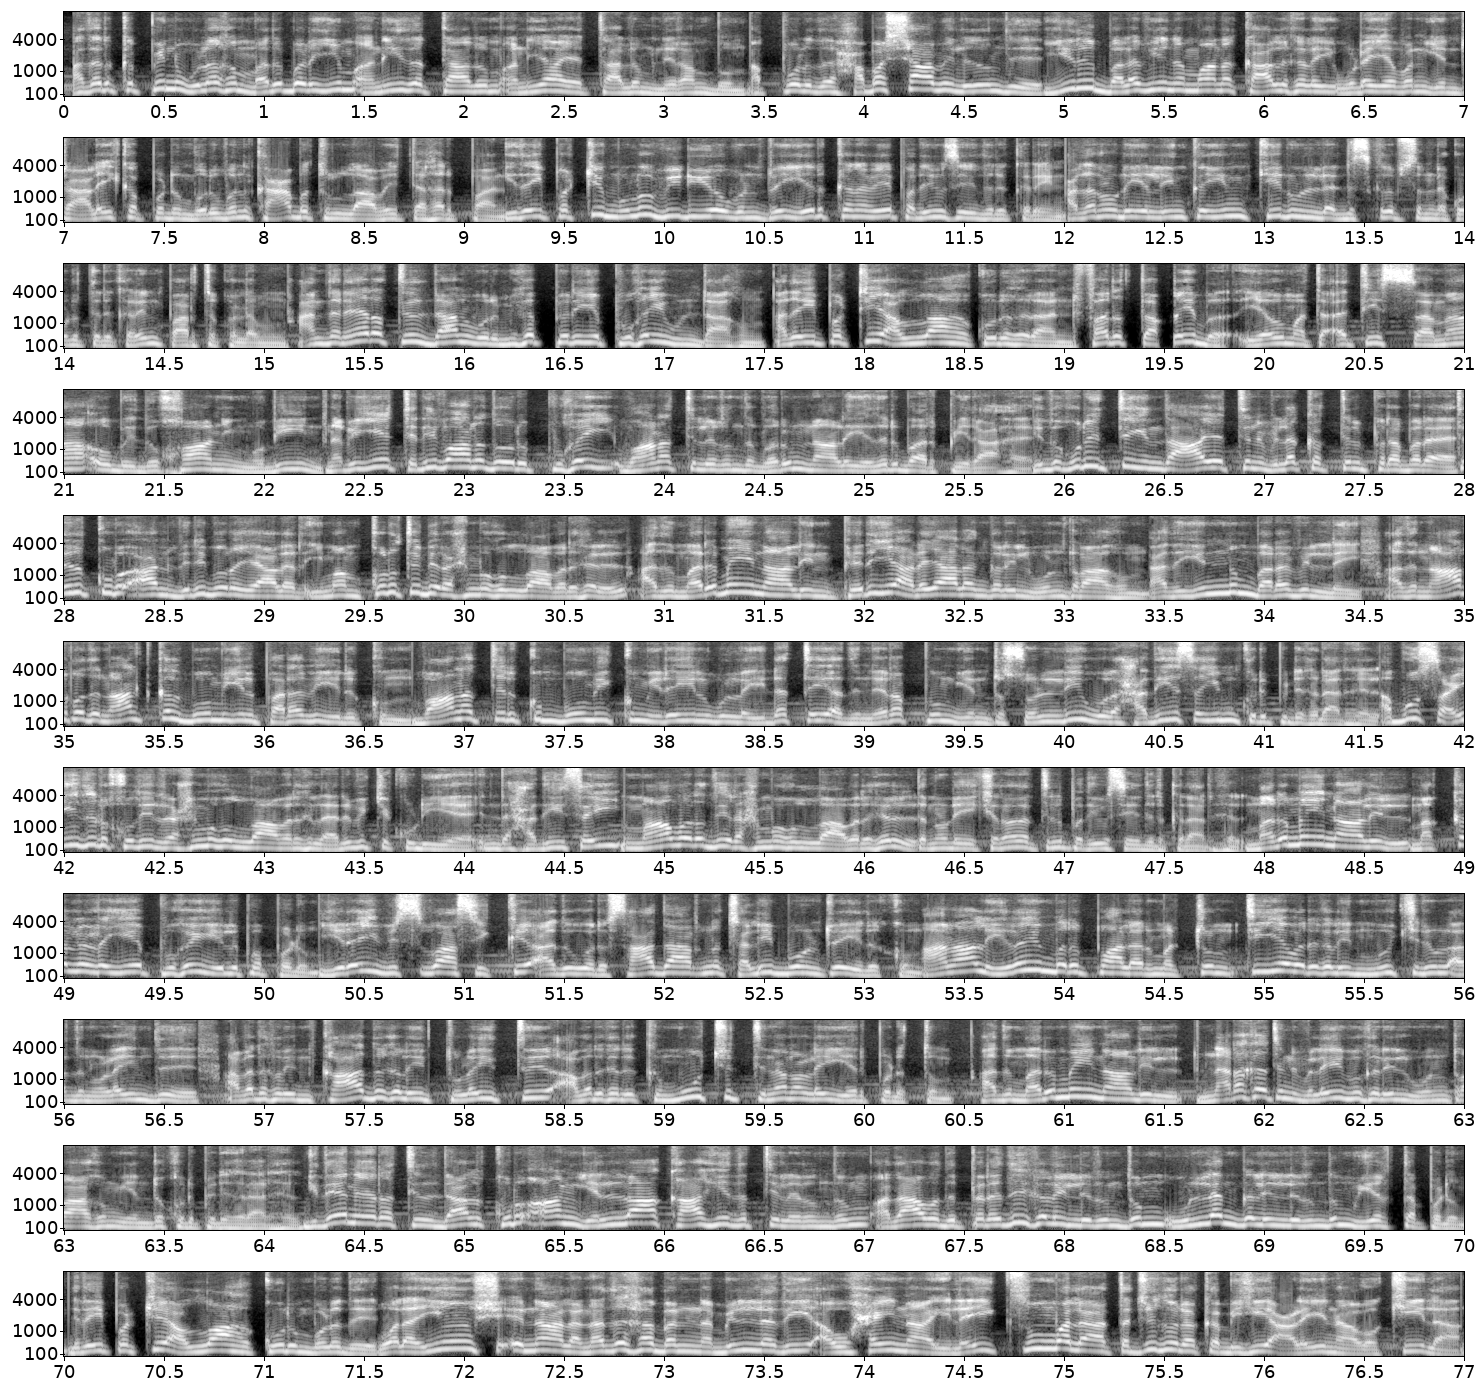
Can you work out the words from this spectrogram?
அதற்கு பின் உலகம் மறுபடியும் அநீதத்தாலும் அநியாயத்தாலும் நிரம்பும். அப்பொழுது ஹபஷாவில் இருந்து இரு பலவீனமான கால்களை உடையவன் என்று அழைக்கப்படும் ஒருவன் காபத்துல்லாவை தகர்ப்பான். இதை பற்றி முழு வீடியோ ஒன்று ஏற்கனவே பதிவு செய்திருக்கிறேன். அதனுடைய லிங்கையும் கீழுள்ள டிஸ்கிரிப்ஷன்ல கொடுத்திருக்கிறேன். பார்த்துக் கொள்ளவும். அந்த நேரத்தில் தான் ஒரு மிகப்பெரிய புகை உண்டாகும். அதை பற்றி அல்லாஹ் கூறுகிறான் முபீன்." நபியே தெளிவானதொரு புகை வானத்திலிருந்து வரும் நாளை எதிர்பார்ப்பீராக. இது குறித்து இந்த ஆயத்தின் விளக்கத்தில் பிரபல திருக்குர்ஆன் விரிவுரையாளர் இமாம் குருத்துபி ரஹ்மஹுல்லா அவர்கள் அது மறுமை நாளின் பெரிய அடையாளங்களில் ஒன்றாகும். அது இன்னும் வரவில்லை. அது நாற்பது நாட்கள் பூமியில் பரவி இருக்கும். வானத்திற்கும் பூமிக்கும் இடையில் உள்ள இடத்தை அது நிரப்பும் என்று சொல்லி ஒரு ஹதீஸையும் குறிப்பிடுகிறார்கள். அபு சயீதர் குதிர் ரஹ்மஹுல்லா அவர்கள் அறிவிக்கக்கூடிய இந்த ஹதீஸை மாவரதி ரஹ்மஹுல்லா அவர்கள் தன்னுடைய கிரதத்தில் பதிவு செய்திருக்கிறார்கள். மறுமை நாளில் மக்களிடையே புகை எழுப்பப்படும். இறை விசுவாசிக்கு அது ஒரு சாதாரண சளி போன்றே இருக்கும். ஆனால் இறை மறுப்பாளர் மற்றும் தீயவர்களின் மூக்கினுள் அது நுழைந்து அவர்களின் காதுகளை துளைத்து அவர்களுக்கு மூச்சு திணறலை விளைவுகளை ஏற்படுத்தும். அது மறுமை நாளில் நரகத்தின் விளைவுகளில் ஒன்றாகும் என்று குறிப்பிடுகிறார்கள். இதே நேரத்தில் தான் குர்ஆன் எல்லா காகிதத்திலிருந்தும் அதாவது பிரதிகளில் இருந்தும் உள்ளங்களில் இருந்தும் உயர்த்தப்படும். இதை பற்றி அல்லாஹ் கூறும் பொழுது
